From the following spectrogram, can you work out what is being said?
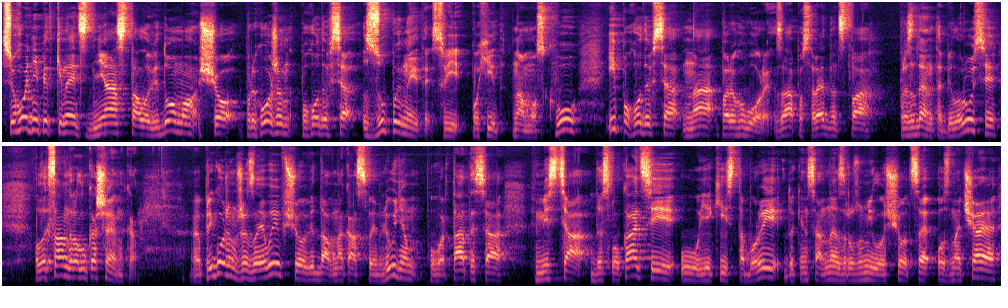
Сьогодні під кінець дня стало відомо, що Пригожин погодився зупинити свій похід на Москву і погодився на переговори за посередництва президента Білорусі Олександра Лукашенка. Е, Пригожин вже заявив, що віддав наказ своїм людям повертатися в місця дислокації у якісь табори. До кінця не зрозуміло, що це означає,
